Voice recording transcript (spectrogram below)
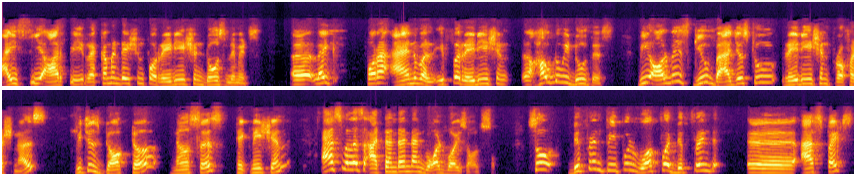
ICRP recommendation for radiation dose limits. Uh, like for an annual, if a radiation, uh, how do we do this? We always give badges to radiation professionals, which is doctor, nurses, technician, as well as attendant and ward boys also. So different people work for different uh, aspects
